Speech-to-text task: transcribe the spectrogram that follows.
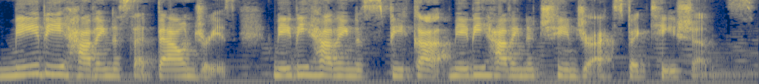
maybe having to set boundaries, maybe having to speak up, maybe having to change your expectations.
